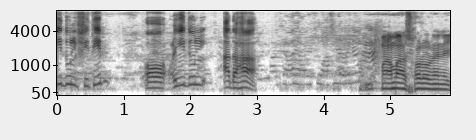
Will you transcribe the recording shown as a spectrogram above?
ঈদ উল ফিতির ও ঈদ উল আদহা। আমার স্মরণে নেই।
